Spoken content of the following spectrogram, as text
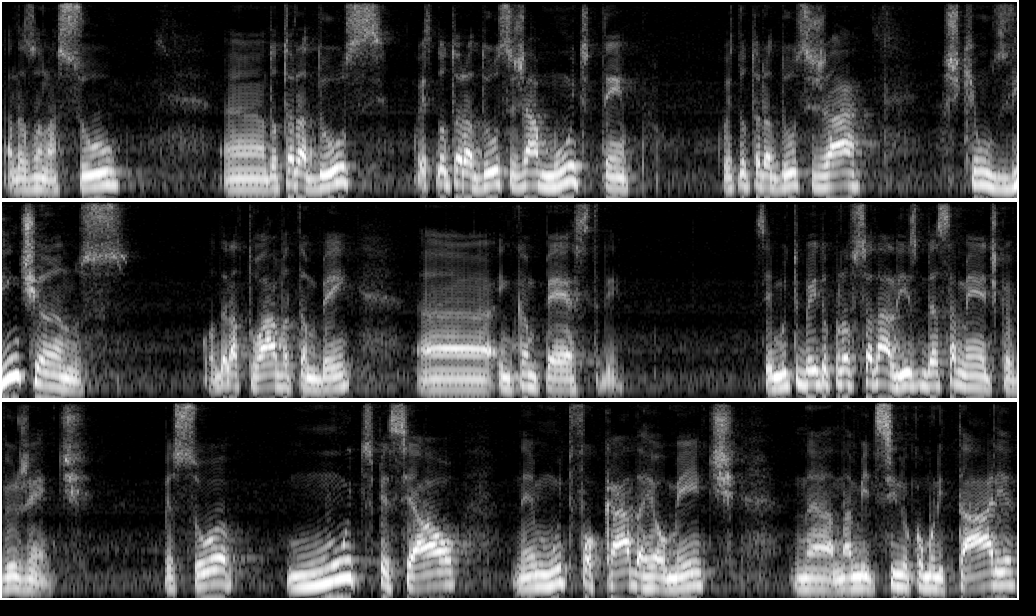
lá da Zona Sul, a doutora Dulce, conheço a doutora Dulce já há muito tempo, conheço a doutora Dulce já acho que uns 20 anos, quando ela atuava também uh, em Campestre. Sei muito bem do profissionalismo dessa médica, viu gente? Pessoa muito especial, né, muito focada realmente na, na medicina comunitária.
